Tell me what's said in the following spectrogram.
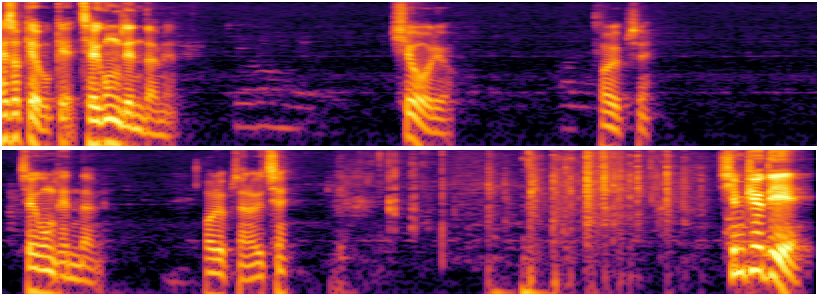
해석해 볼게. 제공된다면. 쉬워 어려워. 어렵지. 제공된다면. 어렵잖아. 그렇지? 심표 뒤에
